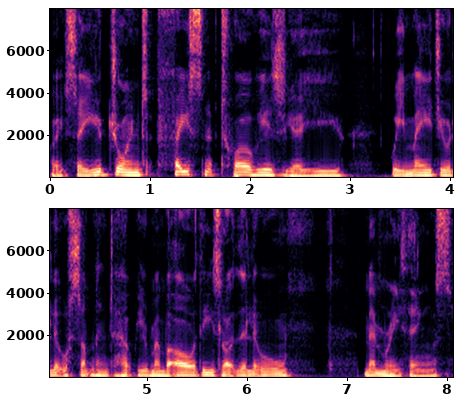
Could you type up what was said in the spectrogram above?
Wait, so you joined FaceNet 12 years ago. You, We made you a little something to help you remember. Oh, these like the little memory things.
